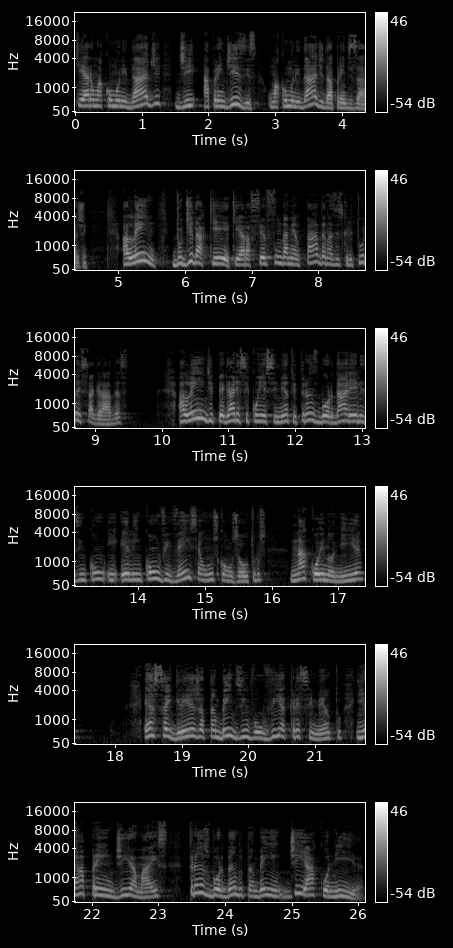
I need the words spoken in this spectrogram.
que era uma comunidade de aprendizes, uma comunidade da aprendizagem. Além do didaquê, que era ser fundamentada nas escrituras sagradas, além de pegar esse conhecimento e transbordar eles em, ele em convivência uns com os outros, na coinonia, essa igreja também desenvolvia crescimento e aprendia mais transbordando também em diaconia.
